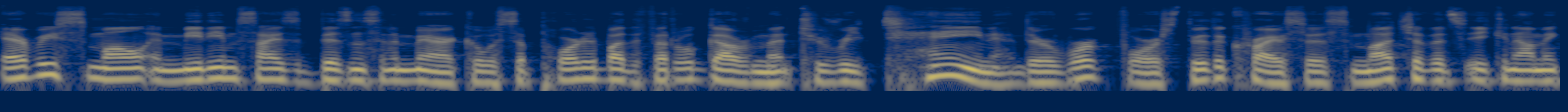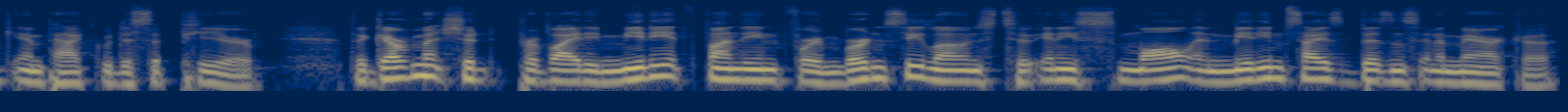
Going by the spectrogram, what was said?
every small and medium sized business in America was supported by the federal government to retain their workforce through the crisis, much of its economic impact would disappear. The government should provide immediate funding for emergency loans to any small and medium sized business in America.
